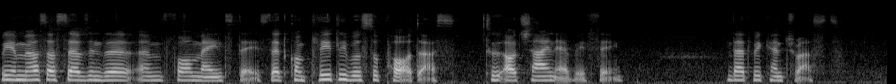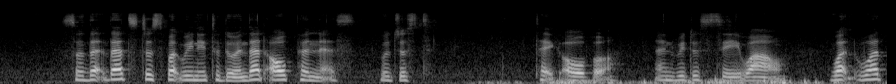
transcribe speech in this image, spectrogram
we immerse ourselves in the um, Four Mainstays that completely will support us to outshine everything that we can trust. So that, that's just what we need to do. And that openness will just take over. And we just see, wow, what, what,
